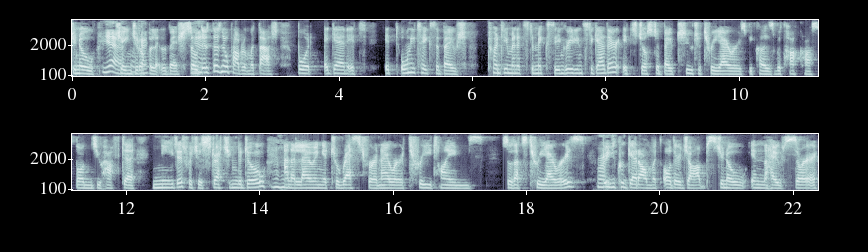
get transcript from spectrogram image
you know, Yeah, change it up a little bit. So Yeah. there's, there's no problem with that. But again, it's, it only takes about 20 minutes to mix the ingredients together. It's just about two to three hours because with hot cross buns, you have to knead it, which is stretching the dough Mm-hmm. and allowing it to rest for an hour three times. So that's three hours. Right. But you could get on with other jobs, you know, in the house or,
